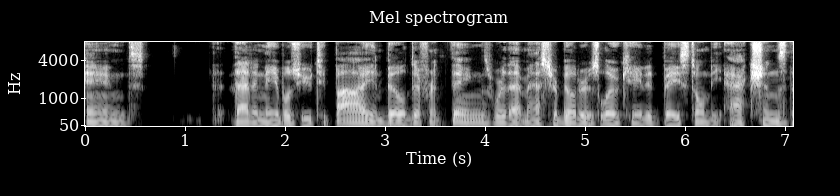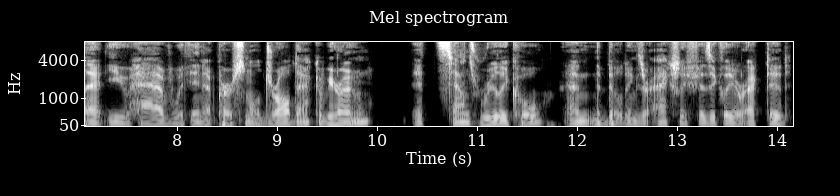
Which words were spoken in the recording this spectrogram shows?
and th- that enables you to buy and build different things where that master builder is located based on the actions that you have within a personal draw deck of your own. It sounds really cool. And the buildings are actually physically erected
